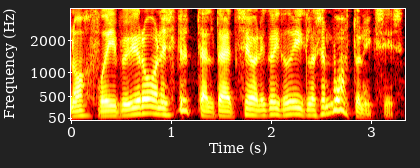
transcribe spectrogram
noh, võib ju irooniliselt ütelda, et see oli kõige õiglasem kohtunik siis.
